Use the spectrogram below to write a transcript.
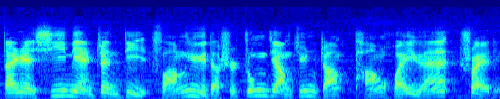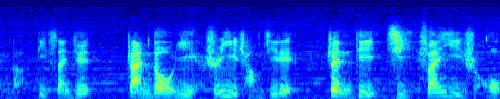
担任西面阵地防御的是中将军长唐怀元率领的第三军，战斗也是异常激烈，阵地几番易手，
